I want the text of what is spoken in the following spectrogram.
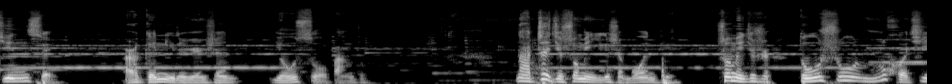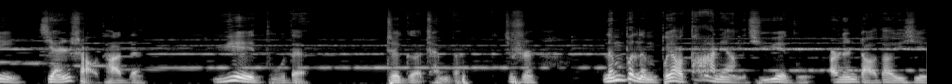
精髓，而给你的人生有所帮助。那这就说明一个什么问题？说明就是读书如何去减少它的阅读的这个成本，就是能不能不要大量的去阅读，而能找到一些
